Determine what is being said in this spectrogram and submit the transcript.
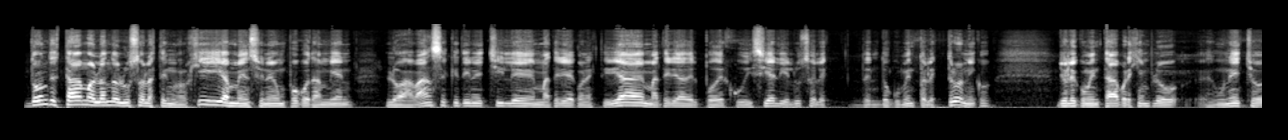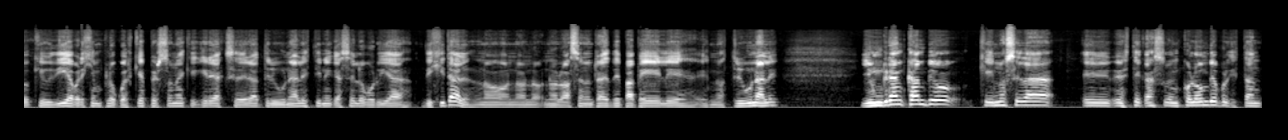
donde estábamos hablando del uso de las tecnologías, mencioné un poco también los avances que tiene Chile en materia de conectividad, en materia del poder judicial y el uso del documento electrónico. Yo le comentaba, por ejemplo, eh, un hecho que hoy día, por ejemplo, cualquier persona que quiere acceder a tribunales tiene que hacerlo por vía digital, no, no, no, lo hacen a través de papeles en los tribunales. Y un gran cambio que no se da eh, en este caso en Colombia porque están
